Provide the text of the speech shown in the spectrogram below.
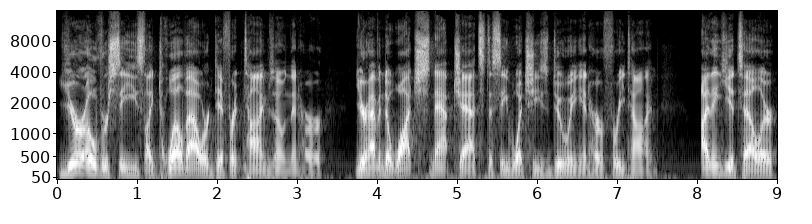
You're overseas like 12 hour different time zone than her. You're having to watch Snapchats to see what she's doing in her free time. I think you tell her,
